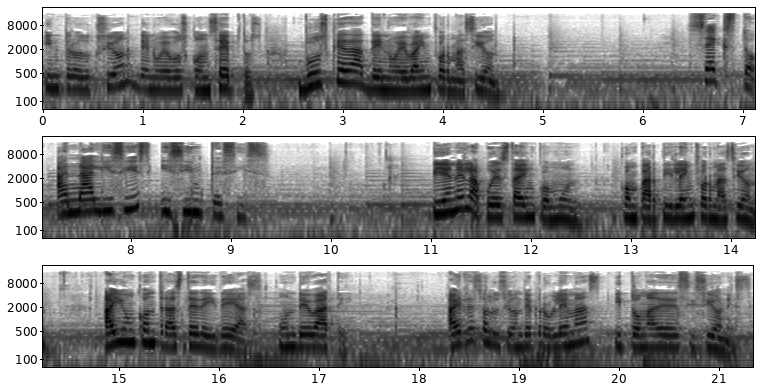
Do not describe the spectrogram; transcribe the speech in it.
introducción de nuevos conceptos, búsqueda de nueva información. Sexto, análisis y síntesis. Viene la puesta en común, compartir la información. Hay un contraste de ideas, un debate. Hay resolución de problemas y toma de decisiones.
